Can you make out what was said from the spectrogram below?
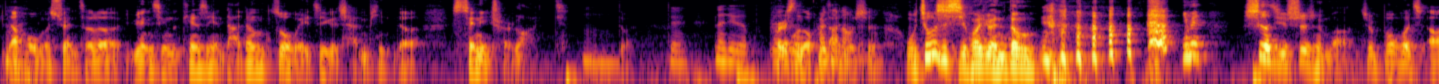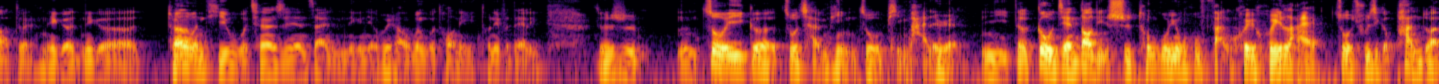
然后我们选择了圆形的天使眼大灯作为这个产品的 signature light。嗯，对。对，那这个 person 的回答就是，我就是喜欢圆灯，因为设计是什么，就包括啊，对，那个那个同样的问题，我前段时间在你们那个年会上问过 Tony Tony Fideli，就是嗯，作为一个做产品做品牌的人，你的构建到底是通过用户反馈回来做出这个判断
